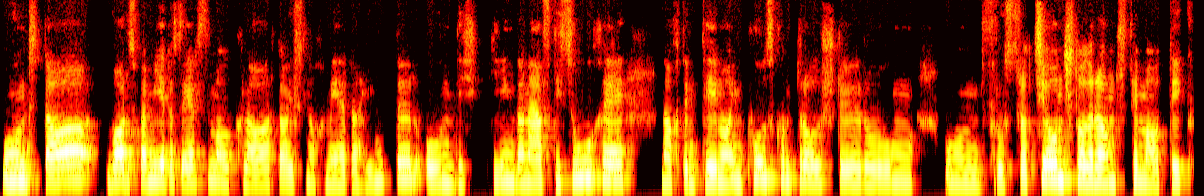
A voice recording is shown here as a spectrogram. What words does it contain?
Und da war es bei mir das erste Mal klar, da ist noch mehr dahinter. Und ich ging dann auf die Suche nach dem Thema Impulskontrollstörung und Frustrationstoleranz-Thematik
